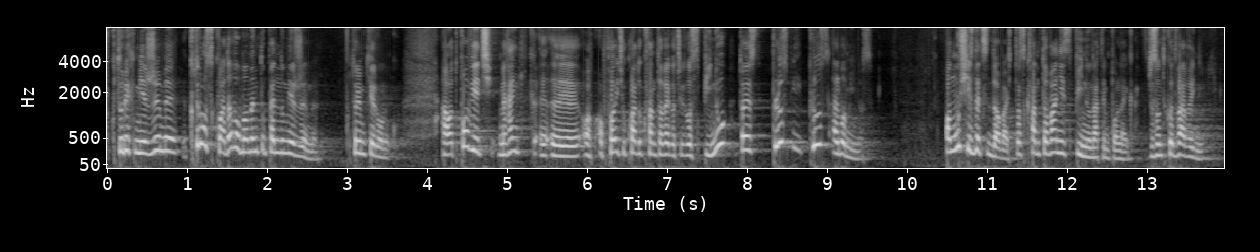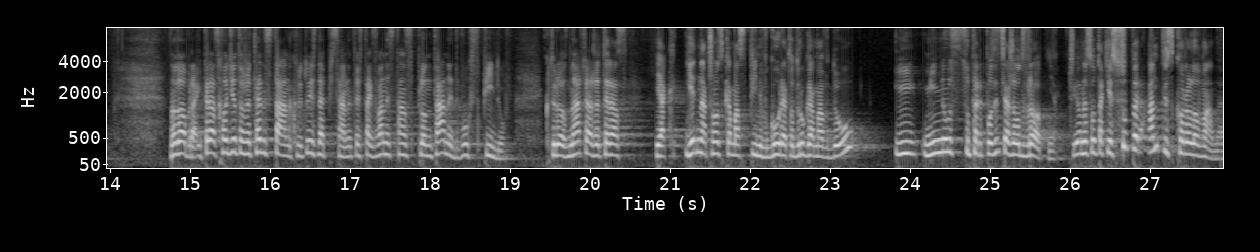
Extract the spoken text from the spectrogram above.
w których mierzymy, którą składową momentu pędu mierzymy, w którym kierunku. A odpowiedź mechaniki, e, e, odpowiedź układu kwantowego, czyli jego spinu, to jest plus, plus albo minus. On musi zdecydować. To skwantowanie spinu na tym polega, że są tylko dwa wyniki. No dobra, i teraz chodzi o to, że ten stan, który tu jest napisany, to jest tak zwany stan splątany dwóch spinów, który oznacza, że teraz Jak jedna cząstka ma spin w górę, to druga ma w dół i minus superpozycja, że odwrotnie. Czyli one są takie super antyskorelowane.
